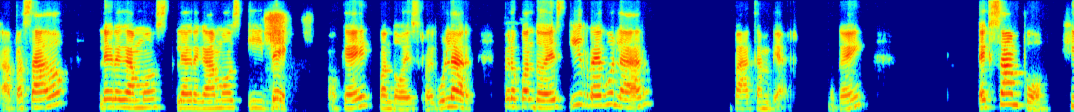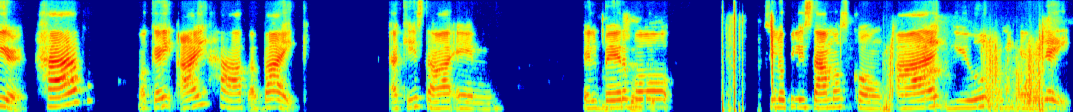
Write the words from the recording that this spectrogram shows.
a pasado, le agregamos, le agregamos ID, ¿ok? Cuando es regular. Pero cuando es irregular, va a cambiar, ¿ok? Example, here, have, ¿ok? I have a bike. Aquí está en el verbo, si lo utilizamos con I, you, we, and they.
